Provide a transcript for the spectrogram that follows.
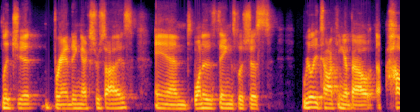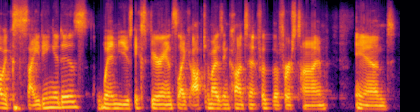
legit branding exercise. And one of the things was just really talking about how exciting it is when you experience like optimizing content for the first time. And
